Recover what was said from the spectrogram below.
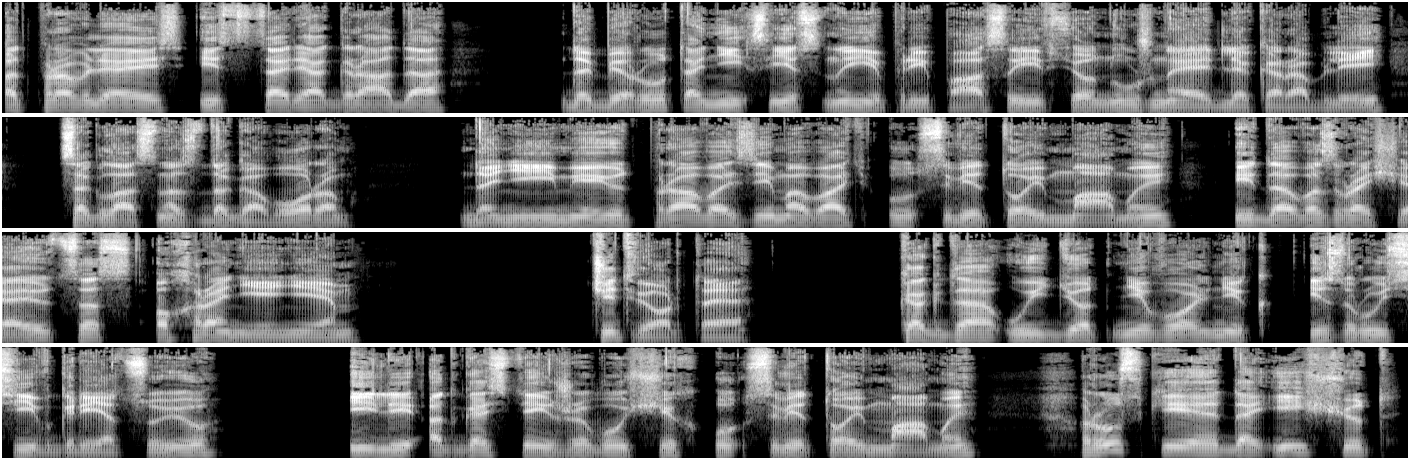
Отправляясь из Царя-Града, доберут они съестные припасы и все нужное для кораблей, согласно с договором, да не имеют права зимовать у святой мамы и да возвращаются с охранением. Четвертое. когда уйдет невольник из Руси в Грецию или от гостей, живущих у святой мамы, русские да ищут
